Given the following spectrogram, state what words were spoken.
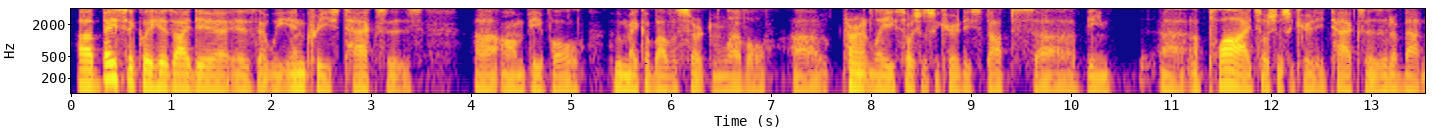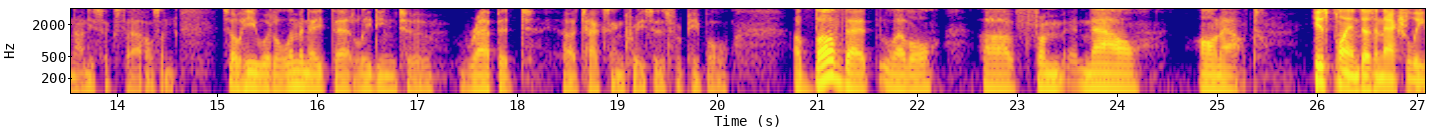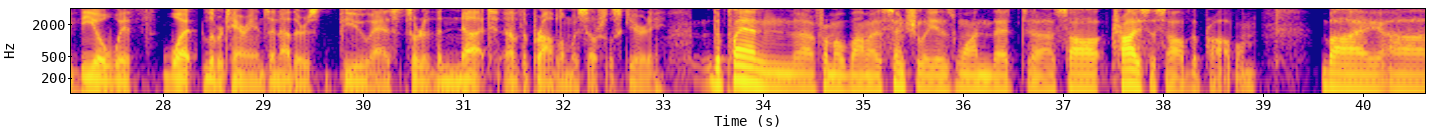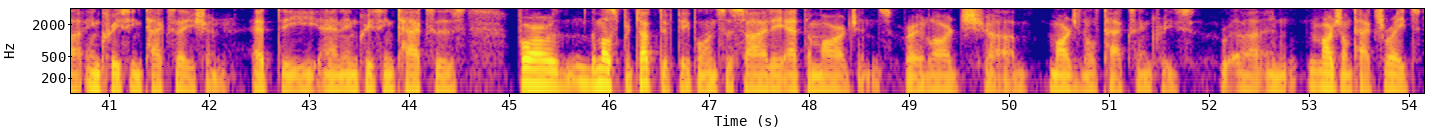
uh, basically, his idea is that we increase taxes uh, on people who make above a certain level. Uh, currently, Social Security stops uh, being uh, applied Social Security taxes at about ninety-six thousand. So he would eliminate that, leading to rapid tax increases for people above that level from now on out. His plan doesn't actually deal with what libertarians and others view as sort of the nut of the problem with Social Security. The plan uh, from Obama essentially is one that uh, sol- tries to solve the problem by uh, increasing taxation at the and increasing taxes for the most productive people in society at the margins. Very large uh, marginal tax increase uh, in marginal tax rates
